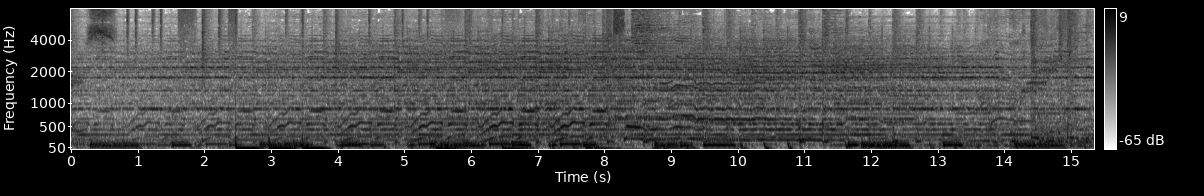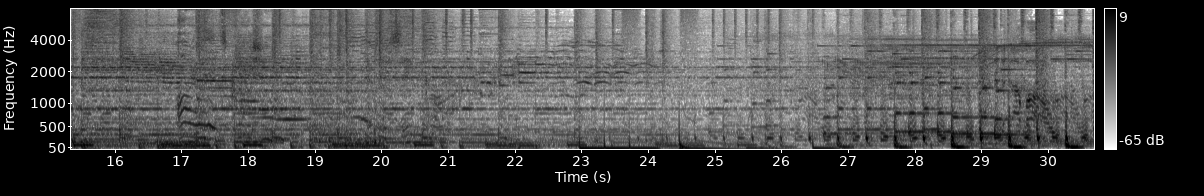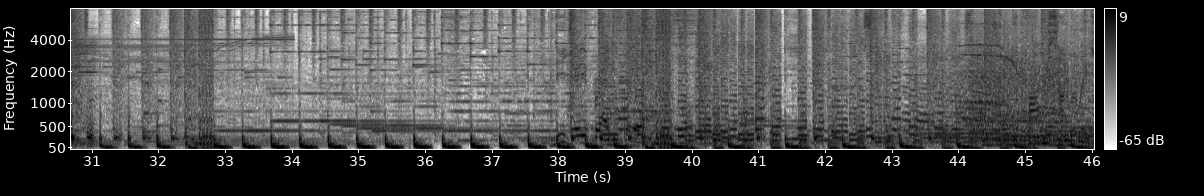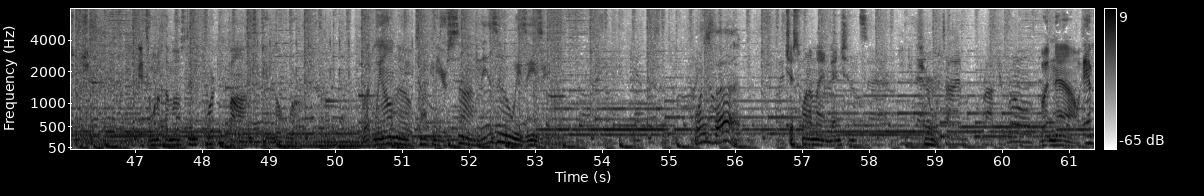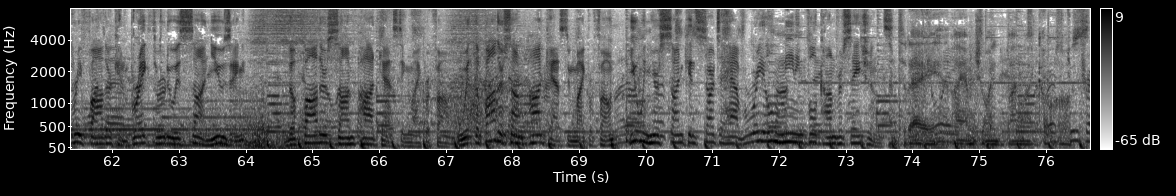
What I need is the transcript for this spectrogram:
Son Podcasting Microphone. With the Father Son Podcasting Microphone, you and your son can start to have real, meaningful conversations. And Today, I am joined by my co-host,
